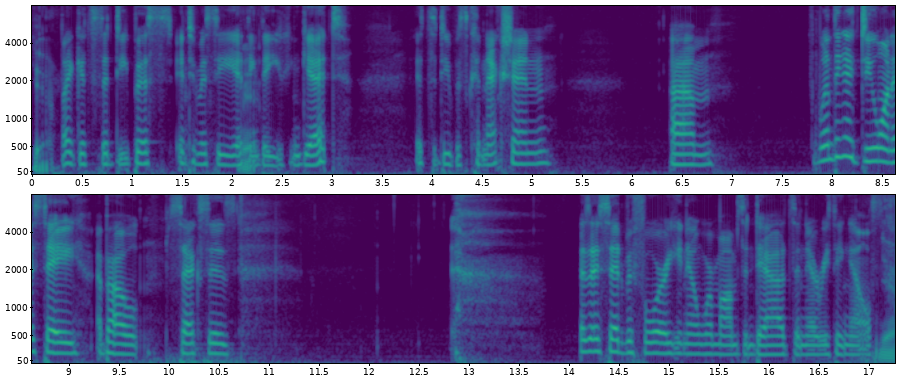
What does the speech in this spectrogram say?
Yeah. Like it's the deepest intimacy I think that you can get. It's the deepest connection. Um one thing I do want to say about sex is as I said before, you know, we're moms and dads and everything else. Yeah.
